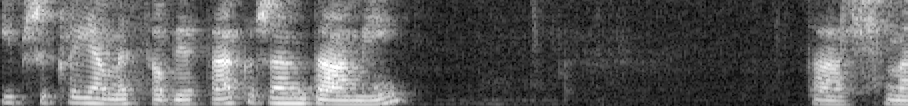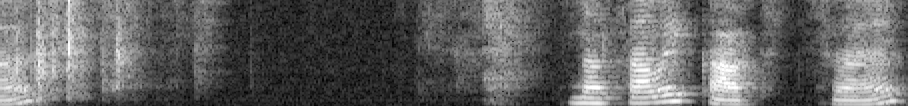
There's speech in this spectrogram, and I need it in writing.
i przyklejamy sobie tak rzędami taśmę na całej kartce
